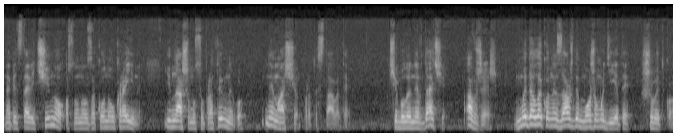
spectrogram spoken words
на підставі чинного основного закону України, і нашому супротивнику нема що протиставити. Чи були невдачі? А вже ж. Ми далеко не завжди можемо діяти швидко.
